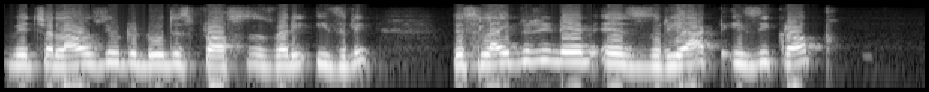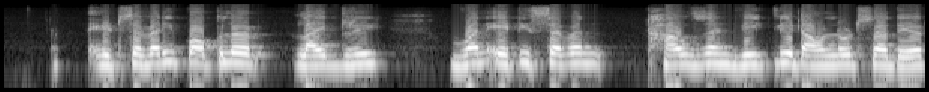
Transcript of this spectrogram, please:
which allows you to do this process very easily. This library name is react easy crop it's a very popular library. 187,000 weekly downloads are there.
